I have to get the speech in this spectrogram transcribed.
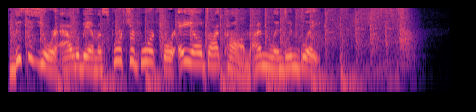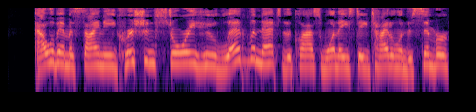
This is your Alabama Sports Report for AL.com. I'm Lyndon Blake. Alabama signee Christian Story, who led Linden to the Class 1A state title in December,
